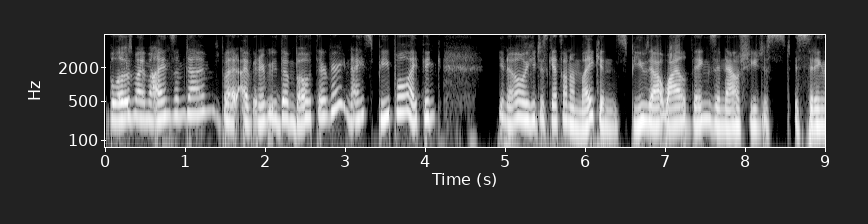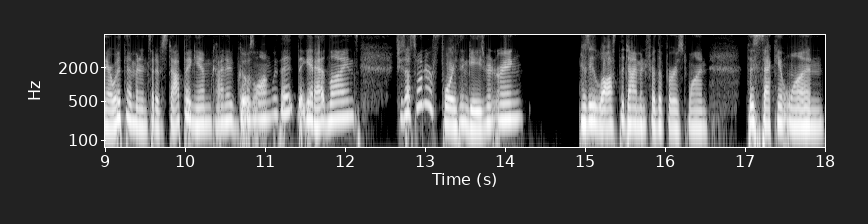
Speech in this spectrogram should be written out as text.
Blows my mind sometimes, but I've interviewed them both. They're very nice people. I think, you know, he just gets on a mic and spews out wild things. And now she just is sitting there with him. And instead of stopping him, kind of goes along with it. They get headlines. She's also on her fourth engagement ring because he lost the diamond for the first one. The second one,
